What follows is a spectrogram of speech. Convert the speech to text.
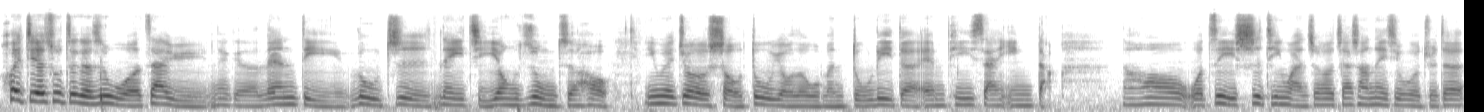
会接触这个是我在与那个 Landy 录制那一集用 Zoom 之后，因为就首度有了我们独立的 MP3 音档，然后我自己试听完之后，加上那集，我觉得。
